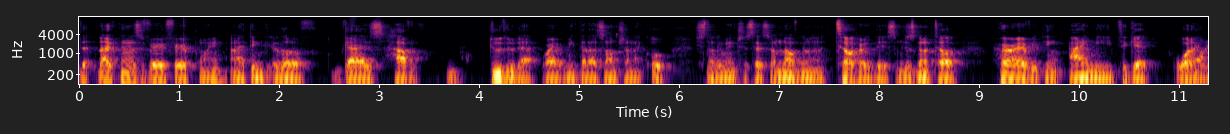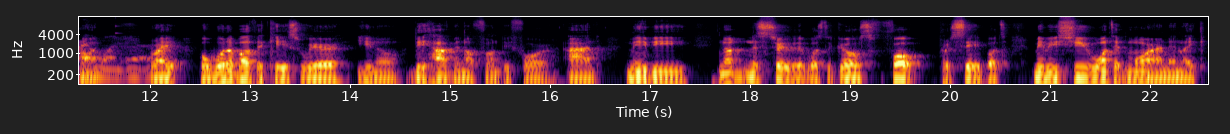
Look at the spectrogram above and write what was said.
th- I think that's a very fair point, and I think a lot of guys have do do that right, make that assumption like, oh, she's not gonna be interested, so I'm not gonna tell her this. I'm just gonna tell her everything I need to get what What I want. want, yeah. right? But what about the case where you know they have been upfront before, and maybe not necessarily it was the girl's fault per se, but maybe she wanted more, and then like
